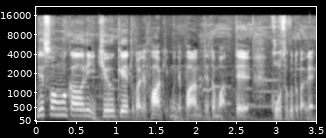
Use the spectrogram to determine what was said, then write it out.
でその代わり休憩とかでパーキングでパンって止まって高速とかで。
